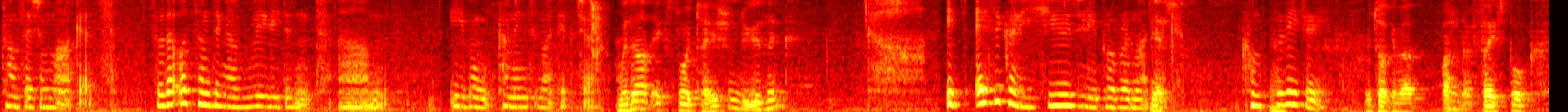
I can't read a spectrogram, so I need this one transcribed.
translation markets. So that was something I really didn't um, even come into my picture. Without exploitation, do you think? it's ethically hugely problematic. Yes. Completely. We're talking about, I don't know, Facebook,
